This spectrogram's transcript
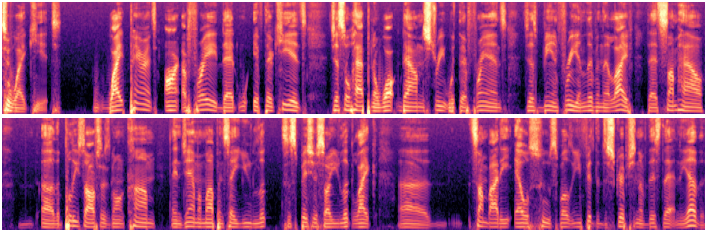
to white kids. White parents aren't afraid that if their kids just so happen to walk down the street with their friends just being free and living their life that somehow uh, the police officer is going to come and jam them up and say you look suspicious or you look like uh, somebody else who's supposed you fit the description of this, that, and the other.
